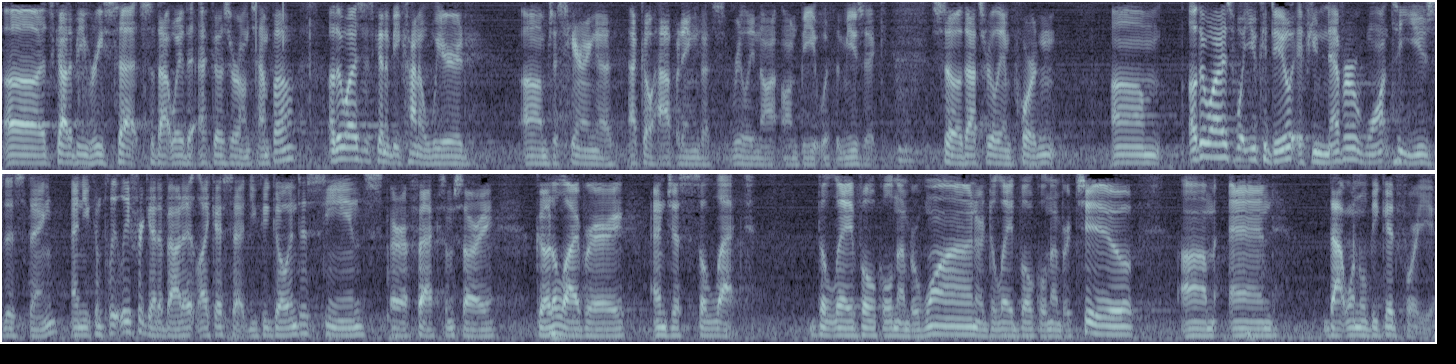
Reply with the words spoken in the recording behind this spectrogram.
uh, it's got to be reset so that way the echoes are on tempo. Otherwise, it's going to be kind of weird um, just hearing an echo happening that's really not on beat with the music. So that's really important. Um, otherwise, what you could do if you never want to use this thing and you completely forget about it, like I said, you could go into scenes, or effects, I'm sorry, go to library, and just select delay vocal number one or delayed vocal number two, um, and that one will be good for you.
